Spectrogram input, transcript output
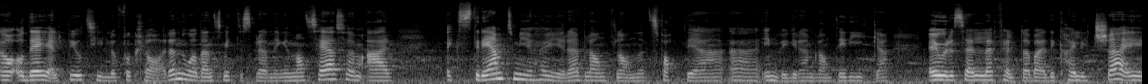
Og, det hjelper jo til å forklare noe av den smittespredningen man ser, som er ekstremt mye høyere blant landets fattige eh, innbyggere enn blant de rike. Jeg gjorde selv feltarbeid i Kailicha, i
